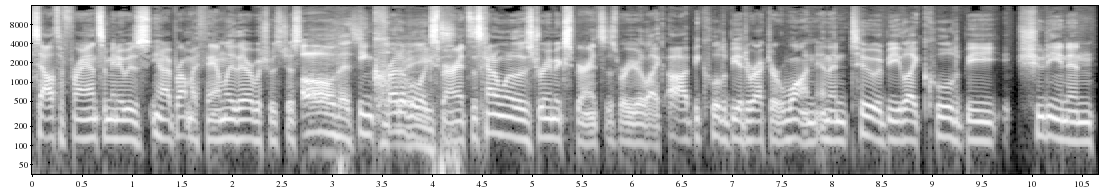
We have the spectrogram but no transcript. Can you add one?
south of France. I mean, it was you know I brought my family there, which was just oh, that's incredible great. experience. It's kind of one of those dream experiences where you're like, oh, it'd be cool to be a director. One, and then two, it'd be like cool to be shooting in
